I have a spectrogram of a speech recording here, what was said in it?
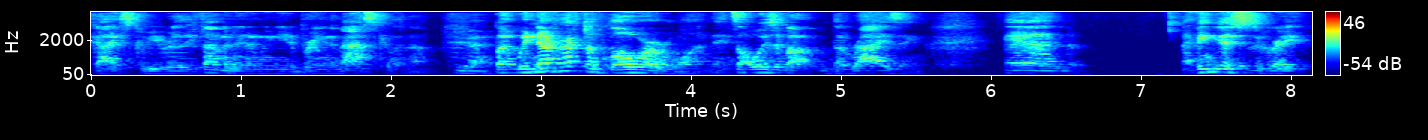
guys could be really feminine and we need to bring the masculine up Yeah. but we never have to lower one it's always about the rising and i think this is a great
